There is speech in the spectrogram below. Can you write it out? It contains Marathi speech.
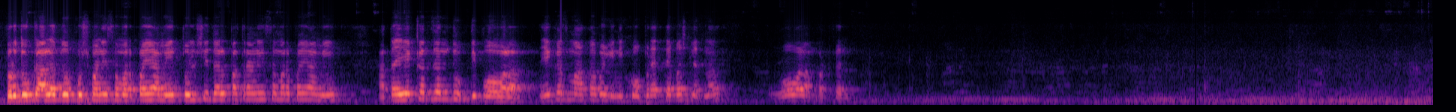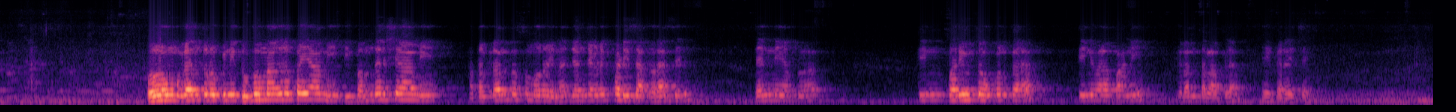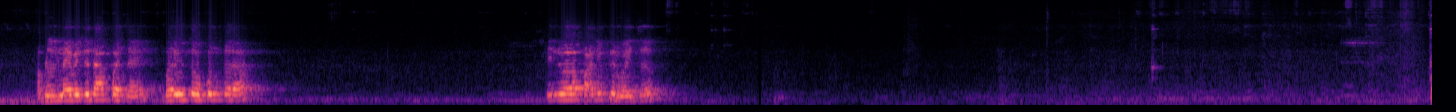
ऋतुकाल जो पुष्पाने समर्पयामी तुलसी दलपत्राने समर्पयामी आता एकच जण धूप दीप ओवाळा एकच माता भगिनी कोपऱ्यात त्या बसल्यात ना ओवाळा पटकन. ओम ग्रंथ रूपिणी धुपम आम्ही दीपम दर्शयामी. आता ग्रंथ समोर आहे ना ज्यांच्याकडे खडी साखर असेल त्यांनी आपला तीन भरीव चौकोन करा. तीन वेळा पाणी ग्रंथाला आपल्या हे करायचं आहे आपल्याला नैवेद्य दाखवायचं आहे. भरीव चौकून करा. तीन वेळा पाणी फिरवायचं.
